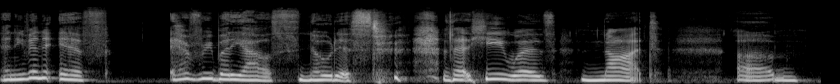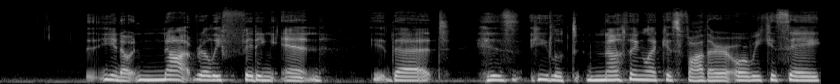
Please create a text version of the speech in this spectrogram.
and even if everybody else noticed that he was not, um, you know, not really fitting in, that his he looked nothing like his father or we could say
